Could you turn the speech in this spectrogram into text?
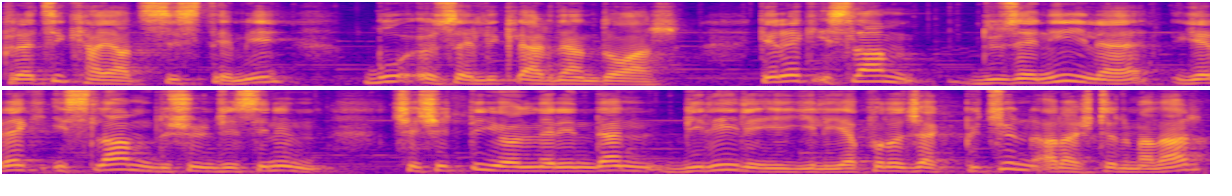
pratik hayat sistemi bu özelliklerden doğar. Gerek İslam düzeniyle gerek İslam düşüncesinin çeşitli yönlerinden biriyle ilgili yapılacak bütün araştırmalar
